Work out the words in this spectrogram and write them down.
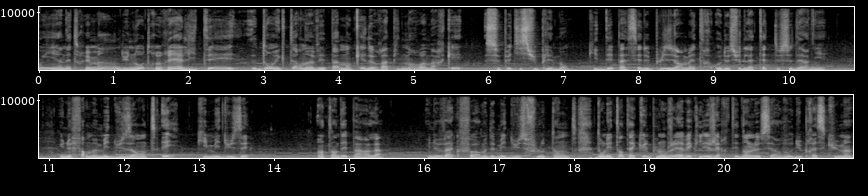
Oui, un être humain d'une autre réalité dont Hector n'avait pas manqué de rapidement remarquer ce petit supplément qui dépassait de plusieurs mètres au-dessus de la tête de ce dernier. une forme médusante et qui médusait. Entendez par là une vague forme de méduse flottante dont les tentacules plongeaient avec légèreté dans le cerveau du presque humain,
